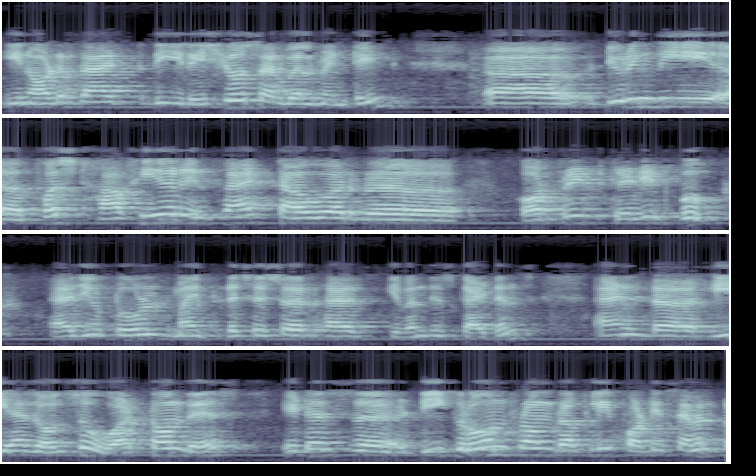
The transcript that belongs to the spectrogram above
in order that the ratios are well maintained. Uh, during the uh, first half year, in fact, our uh, corporate credit book, as you told, my predecessor has given this guidance, and uh, he has also worked on this. It has uh, degrown from roughly 47%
